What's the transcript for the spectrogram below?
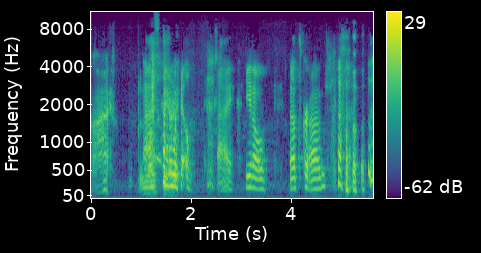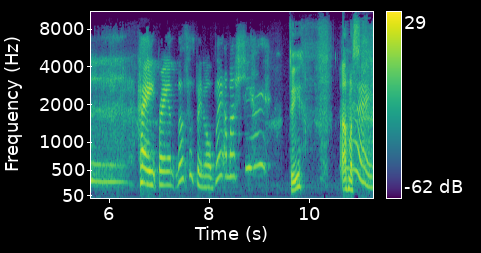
I love Aye, beer. well, aye, you know, that's grand. hey, Brian, this has been lovely. I missed you. Hey? Do you? I must. Do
